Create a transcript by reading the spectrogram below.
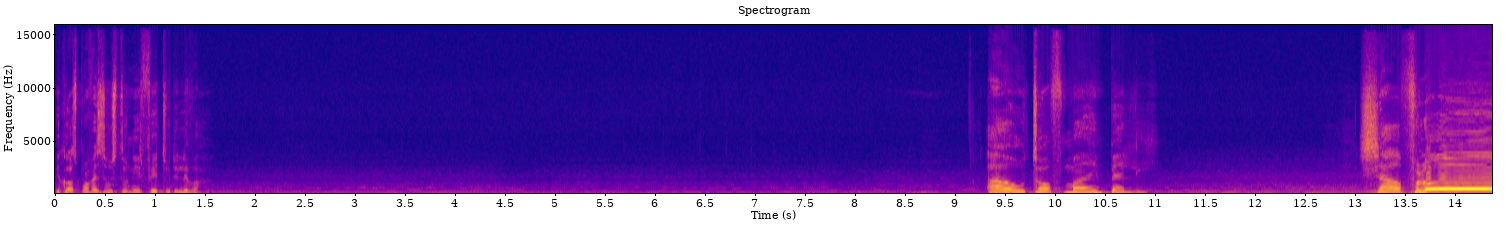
Because prophecy will still need faith to deliver. Out of my belly shall flow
